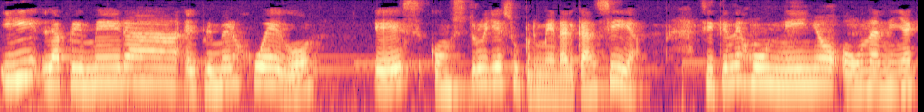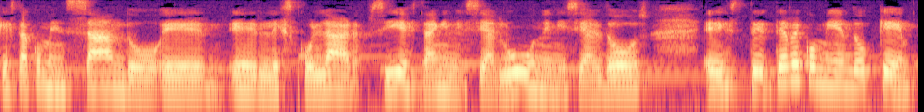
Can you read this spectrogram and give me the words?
Y la primera, el primer juego es construye su primera alcancía. Si tienes un niño o una niña que está comenzando el, el escolar, ¿sí? está en inicial 1, inicial 2, este, te recomiendo que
